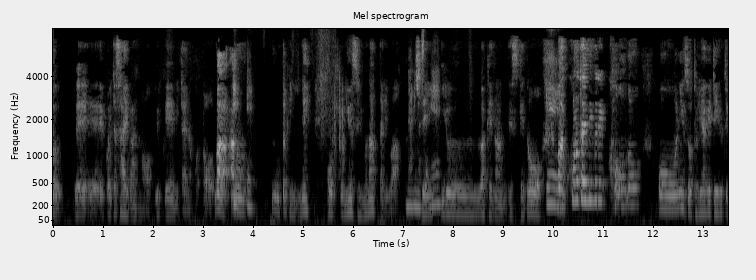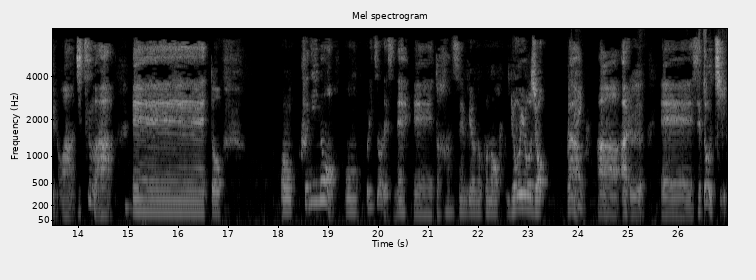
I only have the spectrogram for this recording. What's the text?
う、えーこういった裁判の行方みたいなことを、まあ、あの、ええ時にね、大きくニュースにもなったりはししてい。るわけなんですけど、ええ。まあ、このタイミングでこのおニュースを取り上げているというのは、実は、えーっと、お国のお国立のですね、えーっと、ハンセン病のこの療養所が、はい。あある、えー瀬戸内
